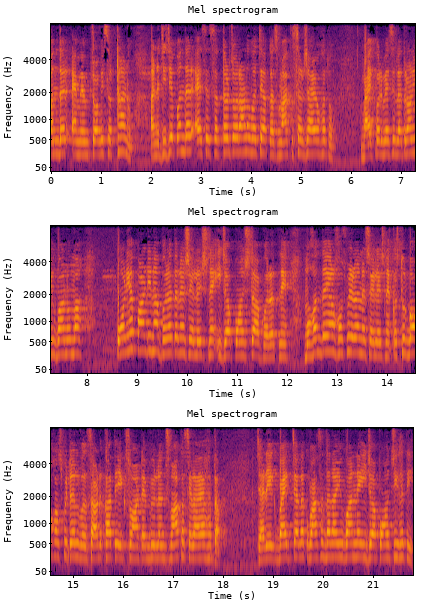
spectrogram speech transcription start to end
પંદર એમએમ ચોવીસ અઠ્ઠાણું અને જીજે પંદર એસએ સત્તર ચોરાણું વચ્ચે અકસ્માત સર્જાયો હતો. બાઇક પર બેસેલા ત્રણ યુવાનોમાં પોણિયા પારડીના ભરત અને શૈલેષને ઈજા પહોંચતા ભરતને મોહનદયાળ હોસ્પિટલ અને શૈલેષને કસ્તુરબા હોસ્પિટલ વલસાડ ખાતે એકસો આઠ એમ્બ્યુલન્સમાં ખસેડાયા હતા. જ્યારે એક બાઇક ચાલક વાસંદાના યુવાનને ઈજા પહોંચી હતી,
